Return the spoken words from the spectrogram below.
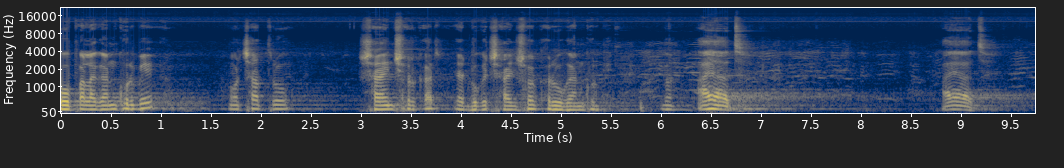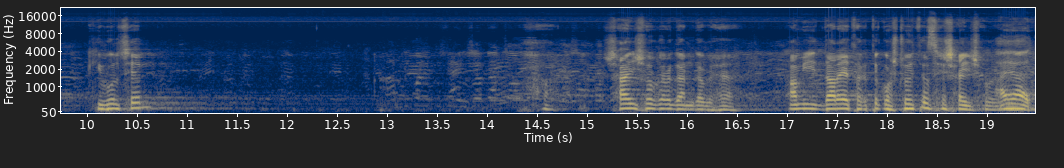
ও পালা গান করবে। আমার ছাত্র শাহিন সরকার অ্যাডভোকেট শাহিন সরকার ও গান করবে। আয়াজ। আয়াজ। কি বলছেন? হ্যাঁ, শাহিন সরকার গান গাবে হ্যাঁ। আমি দাঁড়ায় থাকতে কষ্ট হইতেছে শাহিন সরকার। আয়াজ।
